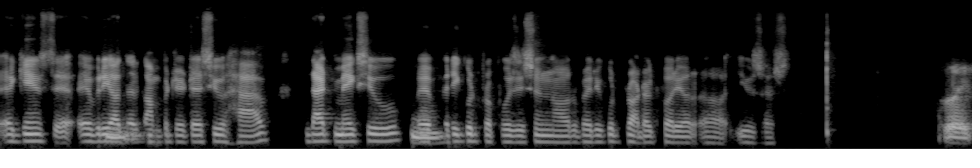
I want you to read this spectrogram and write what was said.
against uh, every mm. other competitors you have that makes you a very good proposition or very good product for your uh, users? Right.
